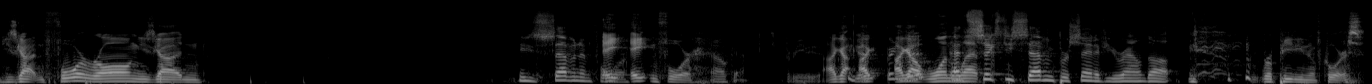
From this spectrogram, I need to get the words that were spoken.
he's gotten four wrong. He's gotten He's seven and four. eight, eight and four. Oh, okay, Pretty good. I got Pretty I, good, pretty I got good. one That's left. sixty-seven percent if you round up. Repeating, of course.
